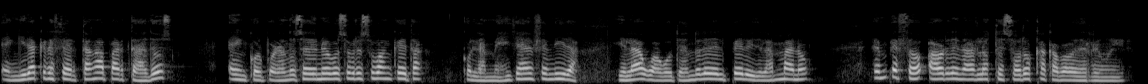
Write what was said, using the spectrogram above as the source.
en ir a crecer tan apartados e incorporándose de nuevo sobre su banqueta, con las mejillas encendidas y el agua goteándole del pelo y de las manos, empezó a ordenar los tesoros que acababa de reunir.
